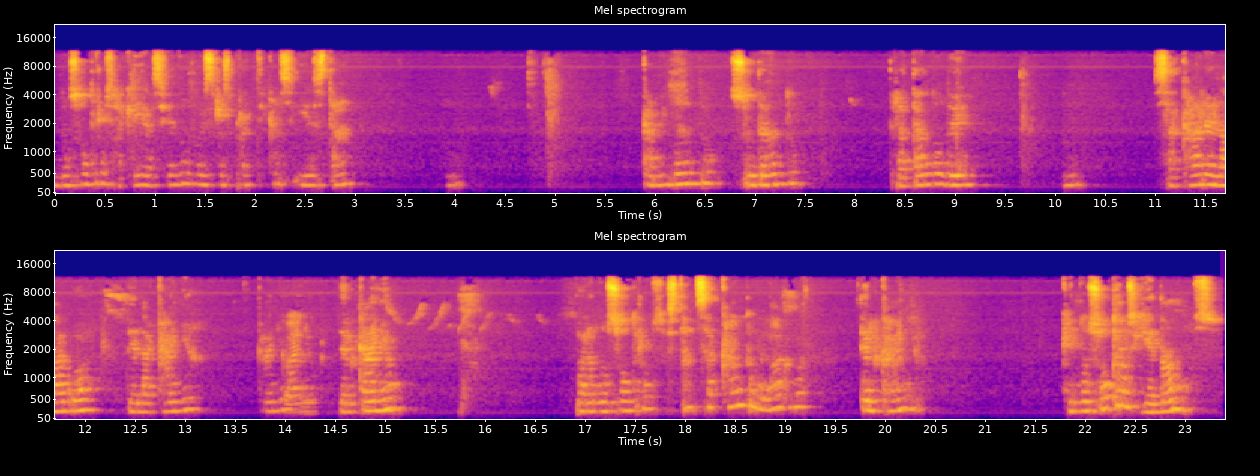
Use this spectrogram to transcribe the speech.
nosotros aquí haciendo nuestras prácticas y están caminando, sudando, tratando de sacar el agua de la caña, del caño. Para nosotros están sacando el agua del caño. que nosotros llenamos,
